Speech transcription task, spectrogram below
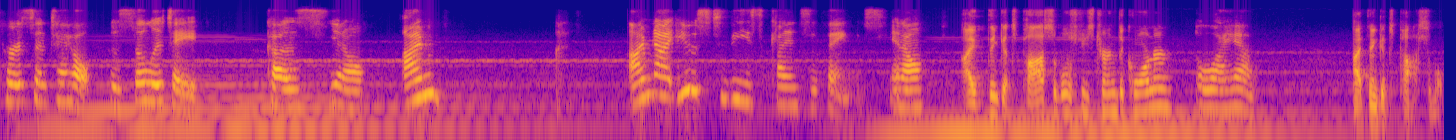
person to help facilitate because you know i'm i'm not used to these kinds of things you know I think it's possible she's turned the corner. oh i am I think it's possible.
